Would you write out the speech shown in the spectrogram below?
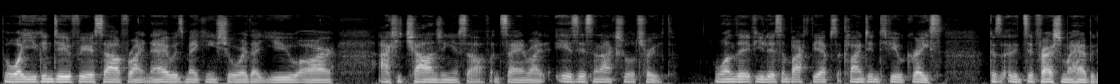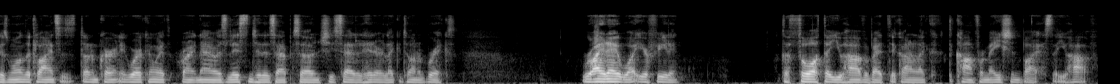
But what you can do for yourself right now is making sure that you are actually challenging yourself and saying, right, is this an actual truth? One that if you listen back to the episode, client interview with Grace, because it's fresh in my head because one of the clients that I'm currently working with right now has listened to this episode and she said it hit her like a ton of bricks. Write out what you're feeling, the thought that you have about the kind of like the confirmation bias that you have.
